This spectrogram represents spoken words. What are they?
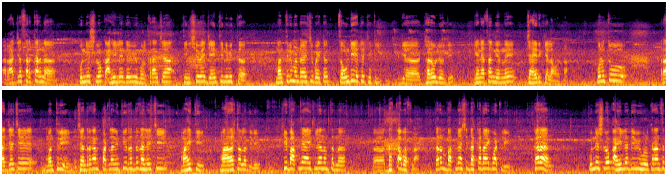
राज्य सरकारनं पुण्यश्लोक अहिल्यादेवी होळकरांच्या तीनशेव्या जयंतीनिमित्त मंत्रिमंडळाची बैठक चौंडी येथे ठेकली ग- ठरवली होती. घेण्याचा निर्णय जाहीर केला होता. परंतु राज्याचे मंत्री चंद्रकांत पाटलांनी ती रद्द झाल्याची माहिती महाराष्ट्राला दिली. ही बातमी ऐकल्यानंतरनं धक्का बसला. कारण बातमी अशी धक्कादायक वाटली. कारण पुण्यश्लोक अहिल्यादेवी होळकरांचं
